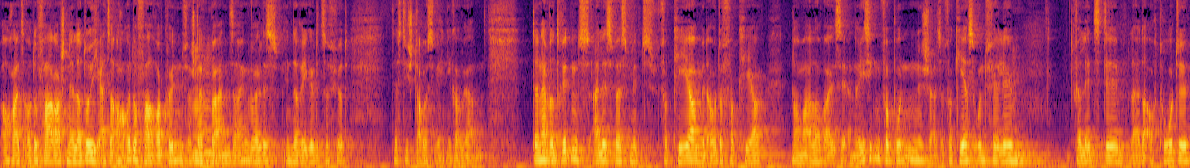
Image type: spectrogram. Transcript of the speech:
auch als Autofahrer schneller durch. Also auch Autofahrer können für Stadtbahnen mhm. sein, weil das in der Regel dazu führt, dass die Staus weniger werden. Dann haben wir drittens alles, was mit Verkehr, mit Autoverkehr normalerweise an Risiken verbunden ist, also Verkehrsunfälle, mhm. Verletzte, leider auch Tote.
